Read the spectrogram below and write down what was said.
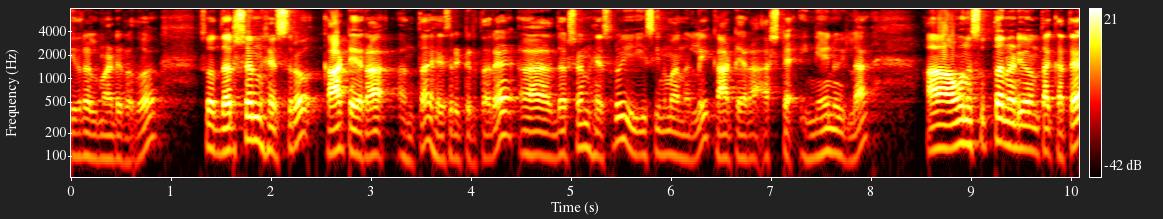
ಇದರಲ್ಲಿ ಮಾಡಿರೋದು. ಸೊ ದರ್ಶನ್ ಹೆಸರು ಕಾಟೇರ ಅಂತ ಹೆಸರಿಟ್ಟಿರ್ತಾರೆ. ದರ್ಶನ್ ಹೆಸರು ಈ ಸಿನಿಮಾನಲ್ಲಿ ಕಾಟೇರ ಅಷ್ಟೇ, ಇನ್ನೇನೂ ಇಲ್ಲ. ಅವನ ಸುತ್ತ ನಡೆಯುವಂಥ ಕತೆ,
